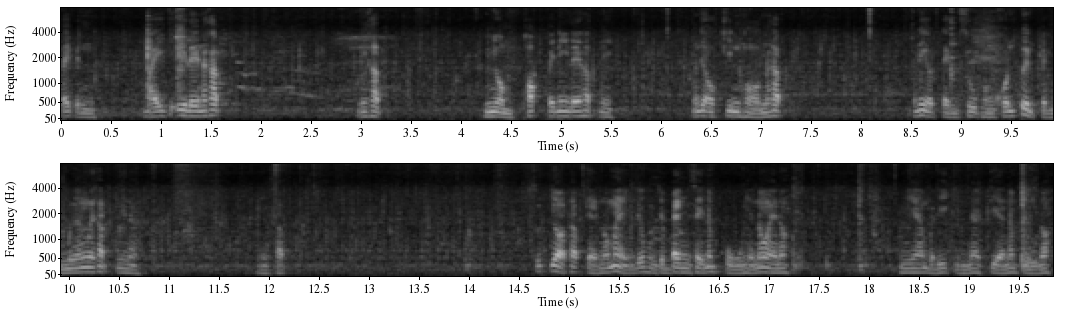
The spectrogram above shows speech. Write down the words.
ไปเป็นใบจีเลยนะครับ นี่ครับหย่อมพอกไปนี่เลยครับนี่ มันจะออกกลิ่นหอมนะครับ อันนี้เอาเต็มสูตรของคนปื้นเป็นเมืองเลยครับนี่นะนี่ครับ สุดยอดครับแกงน้อไม้เดี๋ยวผมจะแบ่งใส่น้ำปูเห็นน่อยเนาะเมียบดีกินนะเกลียน้ำปูเนาะ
